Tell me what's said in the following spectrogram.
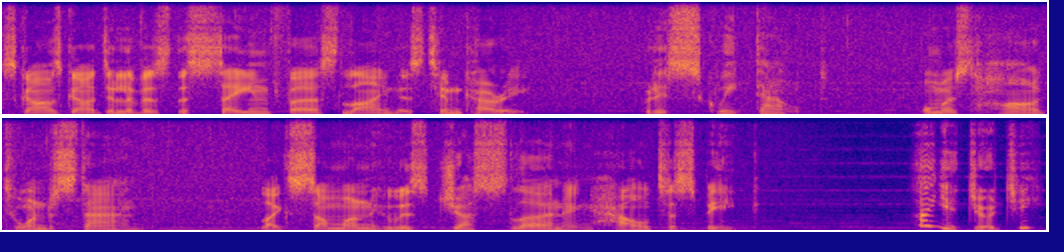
Skarsgård delivers the same first line as Tim Curry, but it's squeaked out, almost hard to understand, like someone who is just learning how to speak. Are you Georgie?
